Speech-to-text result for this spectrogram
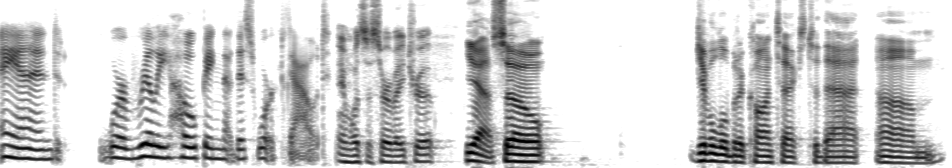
and were really hoping that this worked out. And what's a survey trip? Yeah, so give a little bit of context to that. Um,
